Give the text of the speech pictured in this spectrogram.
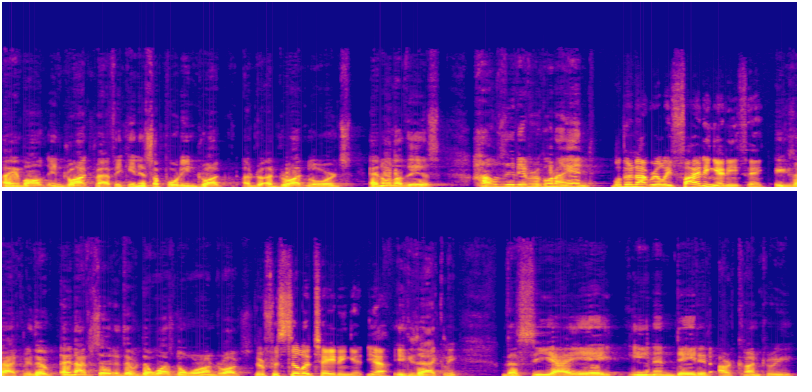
involved in drug trafficking and supporting drug uh, drug lords and all of this, how's it ever going to end? Well, they're not really fighting anything. Exactly. They're, and I've said it. There, there was no war on drugs. They're facilitating it. Yeah. Exactly. The CIA inundated our country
